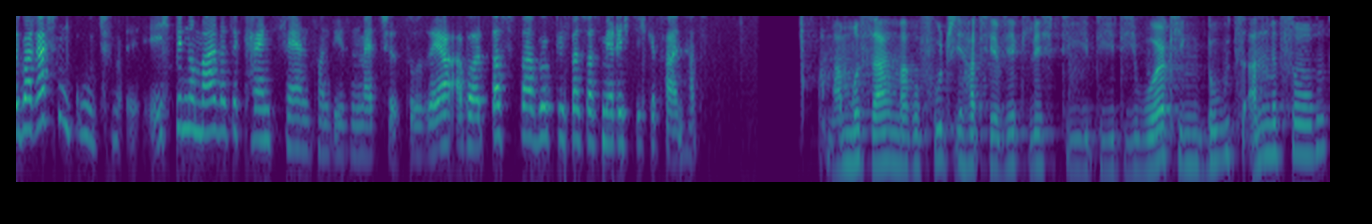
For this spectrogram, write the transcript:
überraschend gut. Ich bin normalerweise kein Fan von diesen Matches so sehr, aber das war wirklich was, was mir richtig gefallen hat. man muss sagen, Marufuji hat hier wirklich die, die, die Working Boots angezogen.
